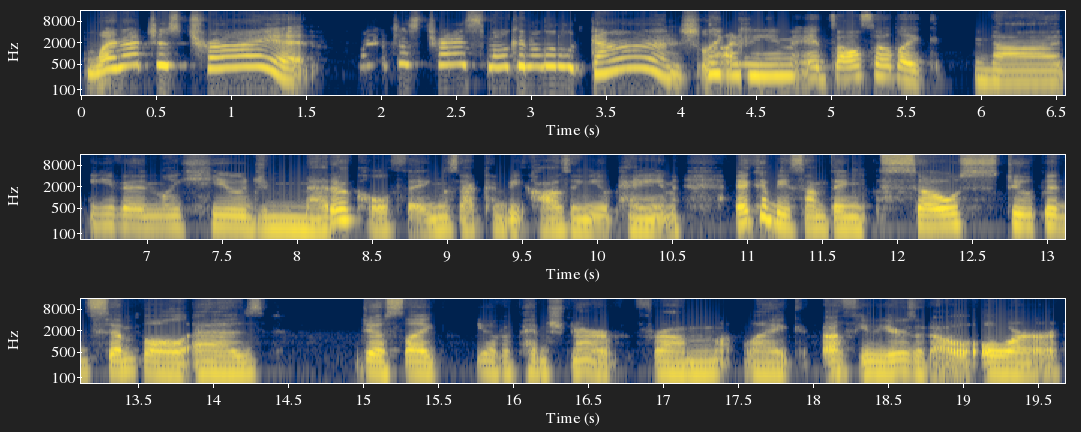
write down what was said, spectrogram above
why not just try it? Just try smoking a little ganj? Like, I mean, it's also like not even like huge medical things that could be causing you pain. It could be something so stupid simple as just like you have a pinched nerve from like a few years ago, or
